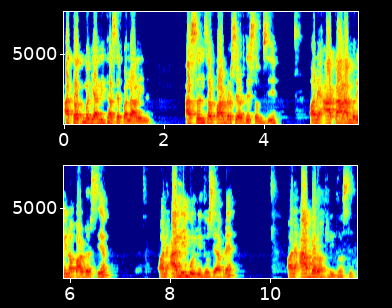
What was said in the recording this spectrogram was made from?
આ તકમરિયા લીધા છે પલાળીને. આ સંસળ પાવડર છે અડધી ચમચી. અને આ કાળા મરીનો પાવડર છે. અને આ લીંબુ લીધું છે આપણે. અને આ બરફ લીધો છે.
